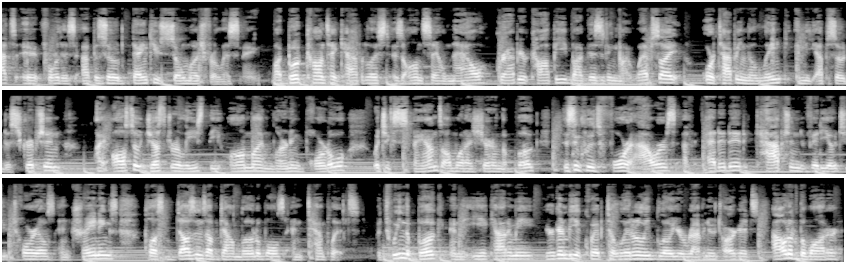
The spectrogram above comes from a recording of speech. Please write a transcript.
That's it for this episode. Thank you so much for listening. My book, Content Capitalist, is on sale now. Grab your copy by visiting my website or tapping the link in the episode description. I also just released the online learning portal, which expands on what I share in the book. This includes four hours of edited, captioned video tutorials and trainings, plus dozens of downloadables and templates. Between the book and the e Academy, you're going to be equipped to literally blow your revenue targets out of the water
